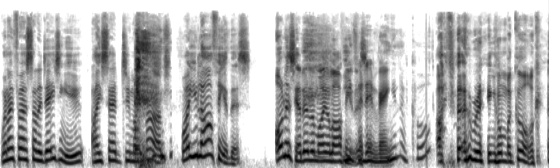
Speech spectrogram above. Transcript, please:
When I first started dating you, I said to my mum, "Why are you laughing at this?" Honestly, I don't know why you're laughing You at this. put a ring in, of course. I put a ring on my cork.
